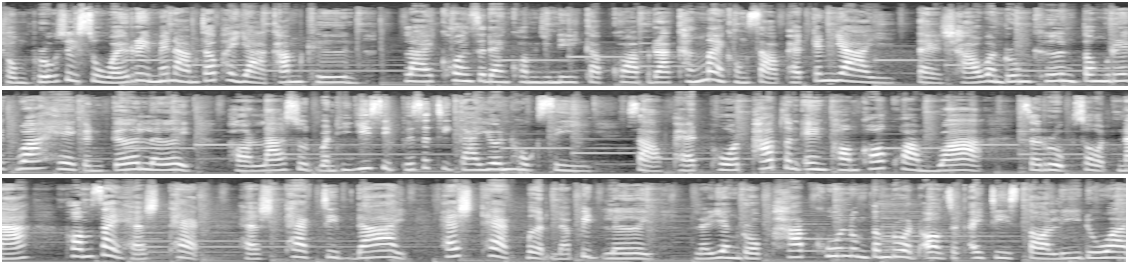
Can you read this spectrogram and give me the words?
ชมพลุสวยๆริมแม่น้ำเจ้าพยาค่ำคืน หลายคนแสดงความยินดีกับความรักครั้งใหม่ของสาวแพทกันใหญ่ แต่เช้าวันรุ่งขึ้นต้องเรียกว่าเฮกันเกอร์เลย พอล่าสุดวันที่ 20 พฤศจิกายน 64 สาวแพทโพสต์ภาพตนเองพร้อมข้อความว่า สรุปโสดนะ พร้อมใส่แฮชแท็กแฮชแท็กจีบได้แฮชแท็กเปิดแล้วปิดเลย และยังลบภาพคู่หนุ่มตำรวจออกจาก IG Story ด้วย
